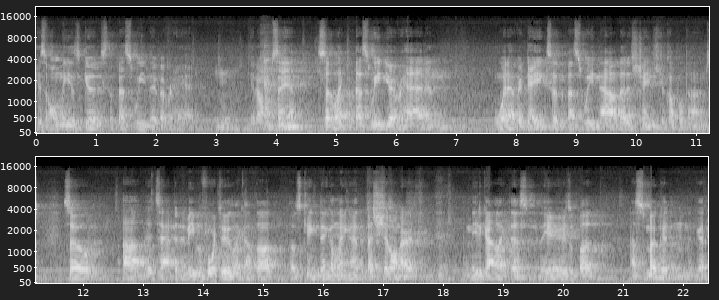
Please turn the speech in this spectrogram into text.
is only as good as the best weed they've ever had. You know what I'm saying? So like the best weed you ever had and whatever date to the best weed now, that has changed a couple times. So uh, it's happened to me before too. Like I thought I was King Dingaling, I had the best shit on earth. I meet a guy like this, and here, here's a bud. I smoke it and I get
